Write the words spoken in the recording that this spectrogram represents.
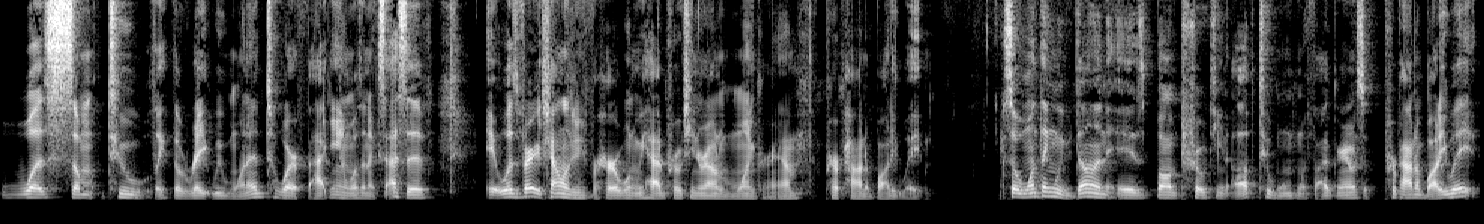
was some to like the rate we wanted to where fat gain wasn't excessive, it was very challenging for her when we had protein around one gram per pound of body weight. So one thing we've done is bump protein up to 1.5 grams per pound of body weight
